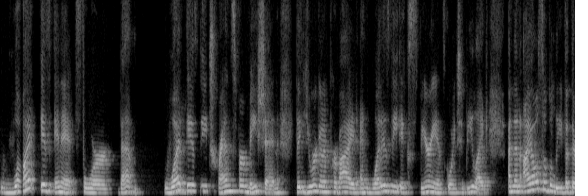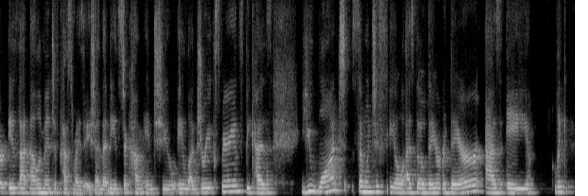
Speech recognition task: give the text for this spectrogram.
what is in it for them? What is the transformation that you are going to provide, and what is the experience going to be like? And then I also believe that there is that element of customization that needs to come into a luxury experience because you want someone to feel as though they are there as a like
